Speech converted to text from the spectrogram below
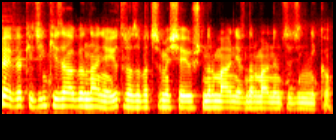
Okej, wielkie dzięki za oglądanie. Jutro zobaczymy się już normalnie w normalnym codzienniku.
